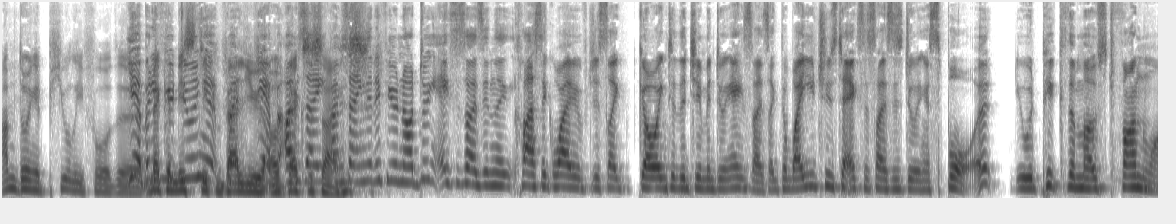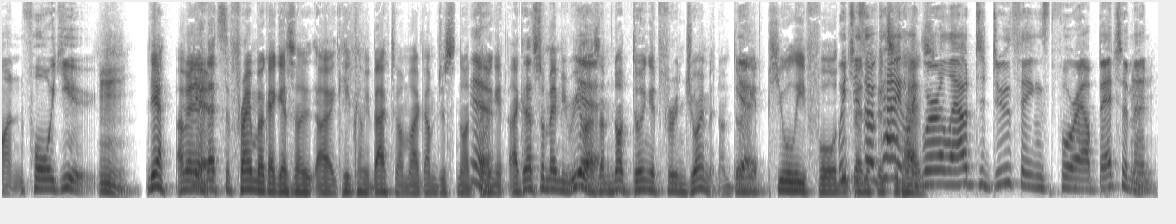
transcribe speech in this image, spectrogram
I'm doing it purely for the yeah, but if you're mechanistic doing it, but- value yeah, of but I'm exercise. saying, I'm saying that if you're not doing exercise in the classic way of just like going to the gym and doing exercise, like the way you choose to exercise is doing a sport, you would pick the most fun one for you. Yeah, I mean Yeah. that's the framework. I guess I, I keep coming back to. I'm like, I'm just not Yeah. doing it. Like that's what made me realize Yeah. I'm not doing it for enjoyment. I'm doing Yeah. it purely for the Which is okay. it Like we're allowed to do things for our betterment. Mm.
